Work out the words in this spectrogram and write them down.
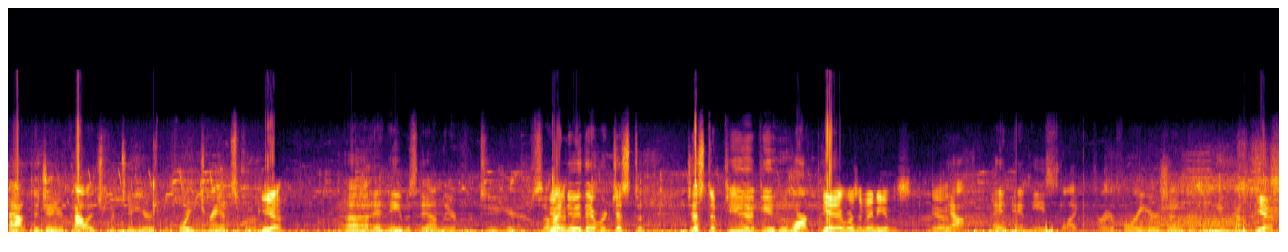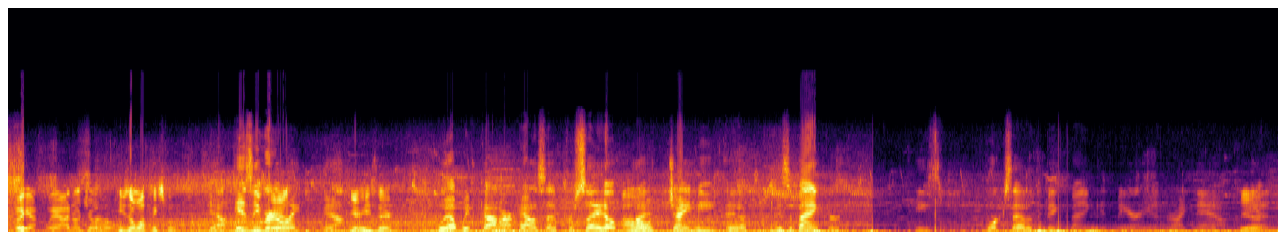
out to junior college for two years before he transferred. yeah, Uh, and he was down there for two years. So I knew there were just a, just a few of you who worked There. yeah. there. Wasn't many of us. Yeah. Yeah. And, and he's like three or four years younger than you guys. Yeah. Oh yeah. Well, I know Joe. So- He's on my Facebook. Yeah. Is he really? Yeah. Yeah, he's there. Well, we've got our house up for sale. Oh. I, Jamie uh, is a banker. He's works out of the big bank in Marion right now. Yeah. And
